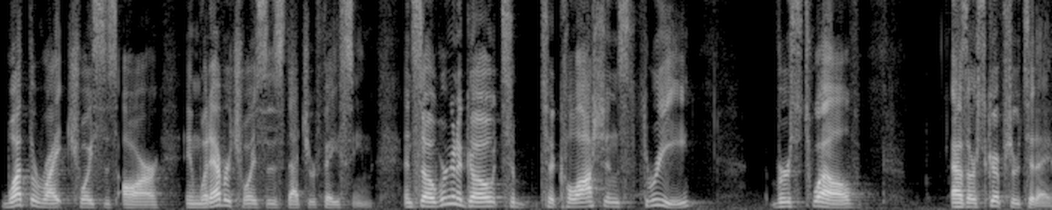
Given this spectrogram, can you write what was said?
what the right choices are in whatever choices that you're facing. And so we're going to go to, to Colossians 3, verse 12, as our scripture today.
